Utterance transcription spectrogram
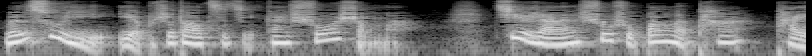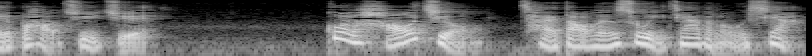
文素以也不知道自己该说什么。既然叔叔帮了他，他也不好拒绝。过了好久，才到文素以家的楼下。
